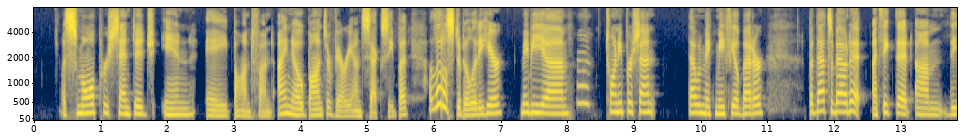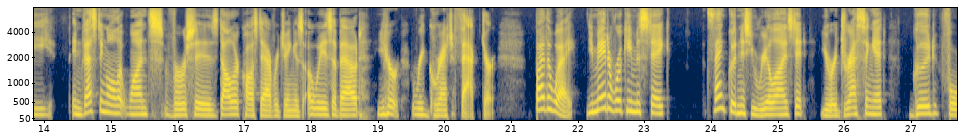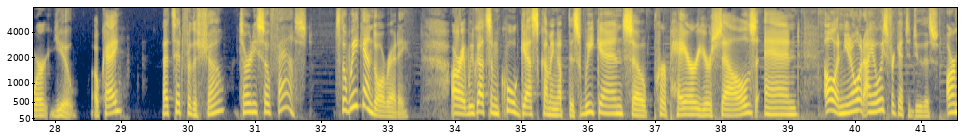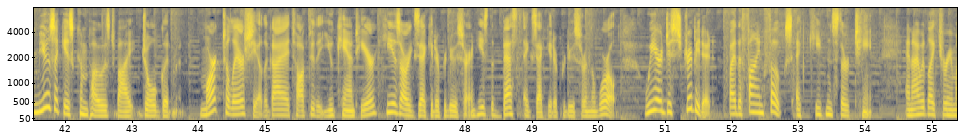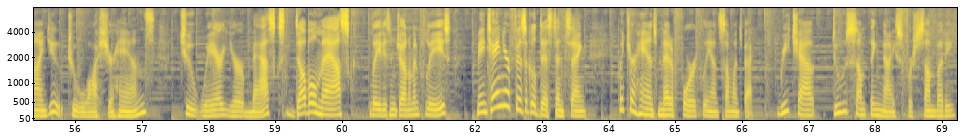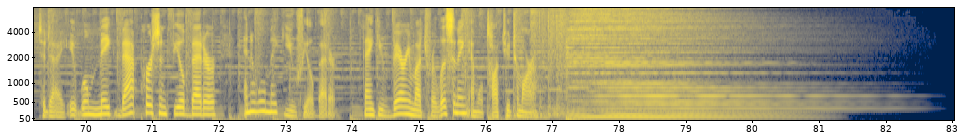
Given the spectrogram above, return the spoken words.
a small percentage in a bond fund. I know bonds are very unsexy, but a little stability here, maybe um, 20%, that would make me feel better. But that's about it. I think that um, the investing all at once versus dollar cost averaging is always about your regret factor. By the way, you made a rookie mistake. Thank goodness you realized it. You're addressing it. Good for you. Okay? That's it for the show. It's already so fast. It's the weekend already. All right, we've got some cool guests coming up this weekend, so prepare yourselves. And oh, and you know what? I always forget to do this. Our music is composed by Joel Goodman. Mark Talercio, the guy I talked to that you can't hear, he is our executive producer, and he's the best executive producer in the world. We are distributed by the fine folks at Cadence 13. And I would like to remind you to wash your hands, to wear your masks, double mask, ladies and gentlemen, please. Maintain your physical distancing. Put your hands metaphorically on someone's back. Reach out, do something nice for somebody today. It will make that person feel better and it will make you feel better. Thank you very much for listening, and we'll talk to you tomorrow.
